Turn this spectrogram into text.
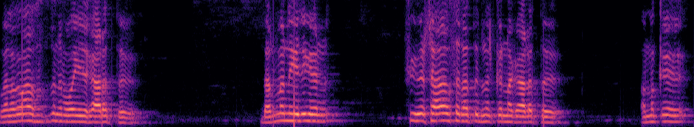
വനവാസത്തിന് പോയ കാലത്ത് ധർമ്മനീതികൾ ശീർഷാസനത്തിൽ നിൽക്കുന്ന കാലത്ത് നമുക്ക്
